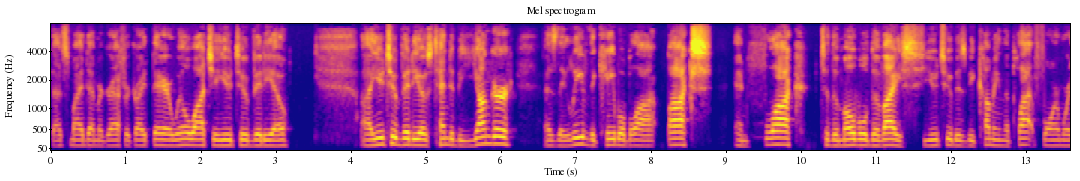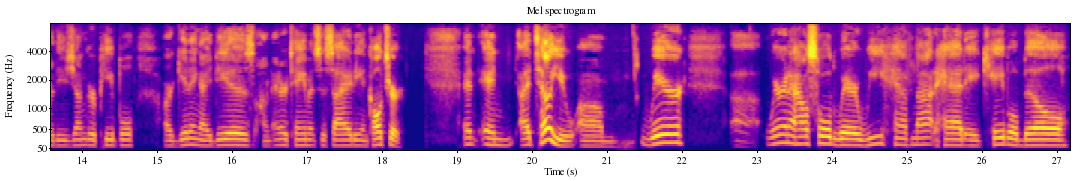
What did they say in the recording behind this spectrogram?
that's my demographic right there, will watch a YouTube video. Uh, YouTube videos tend to be younger as they leave the cable block box and flock to the mobile device. YouTube is becoming the platform where these younger people are getting ideas on entertainment, society, and culture. And and I tell you, um, we're uh, we're in a household where we have not had a cable bill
